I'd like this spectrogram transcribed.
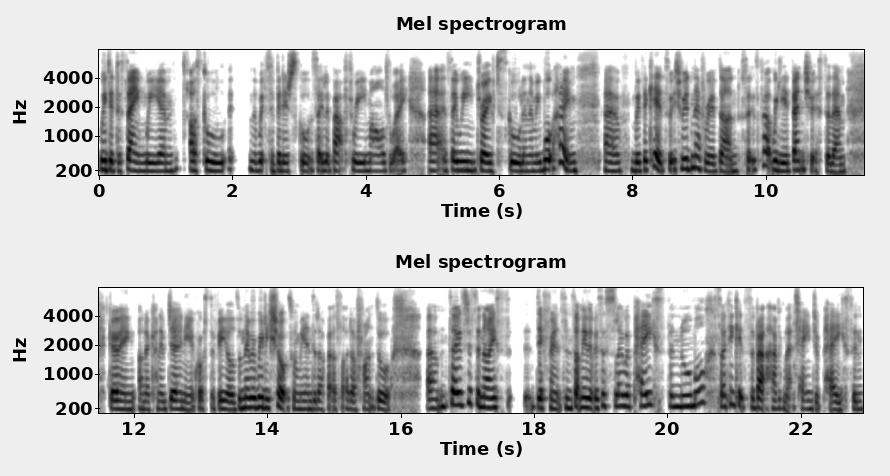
we did the same. We um our school the Whitser Village School, so about three miles away. Uh, and so we drove to school and then we walked home uh, with the kids, which we'd never have done. So it felt really adventurous to them going on a kind of journey across the fields. And they were really shocked when we ended up outside our front door. Um, so it's just a nice difference and something that was a slower pace than normal. So I think it's about having that change of pace and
